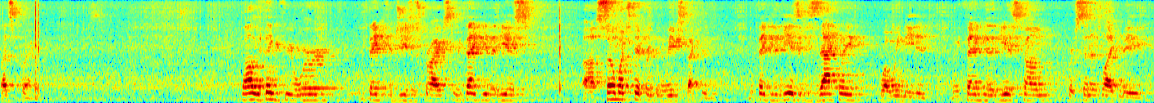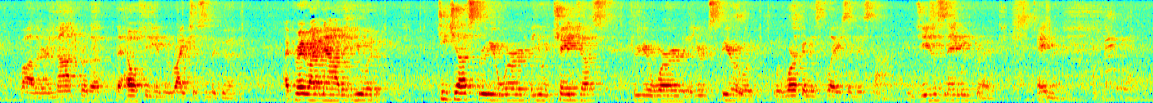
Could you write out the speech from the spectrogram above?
Let's pray. Father, we thank you for your word. We thank you for Jesus Christ. We thank you that he is uh, so much different than we expected. We thank you that he is exactly what we needed. We thank you that he has come for sinners like me, Father, and not for the, the healthy and the righteous and the good. I pray right now that you would teach us through your word, that you would change us through your word, and that your spirit would, would work in this place and this time. In Jesus' name we pray. Amen.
